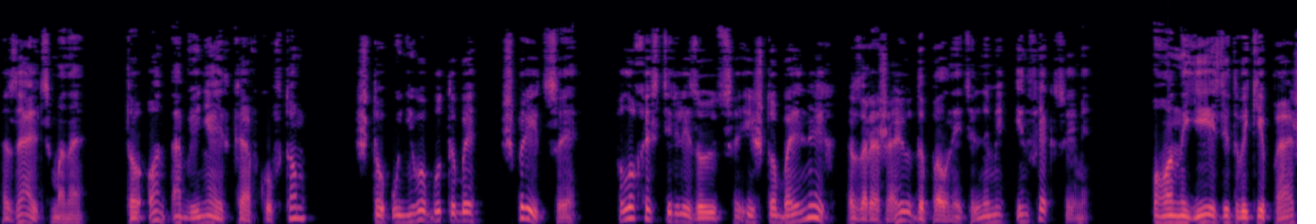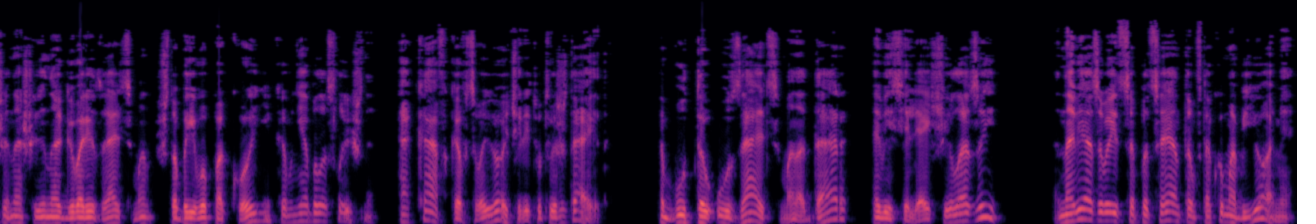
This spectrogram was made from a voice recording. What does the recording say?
Зальцмана, то он обвиняет Кавку в том, что у него будто бы шприцы плохо стерилизуются и что больных заражают дополнительными инфекциями. Он ездит в экипаже на шинах, говорит Зальцман, чтобы его покойникам не было слышно, а Кавка, в свою очередь, утверждает, будто у Зальцмана дар веселящей лозы. Навязывается пациентам в таком объеме,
